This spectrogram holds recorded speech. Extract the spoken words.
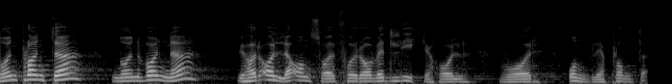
Noen planter, noen vanner. Vi har alle ansvar for å vedlikeholde vår åndelige plante.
